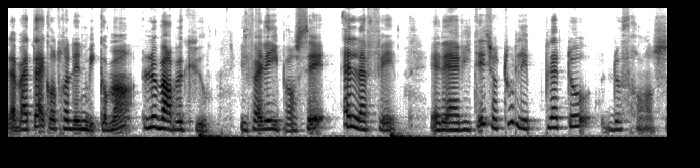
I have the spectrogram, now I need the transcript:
la bataille contre l'ennemi commun, le barbecue. Il fallait y penser, elle l'a fait. Elle est invitée sur tous les plateaux de France.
